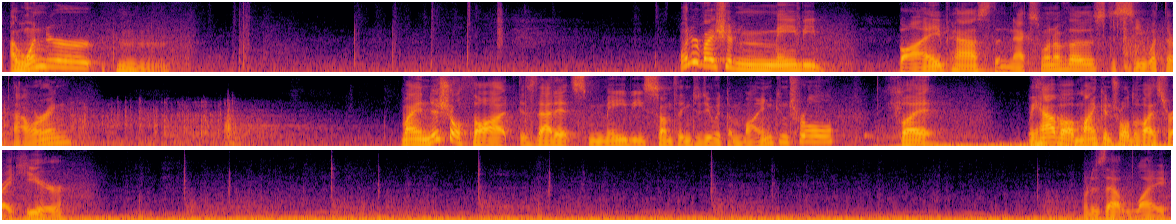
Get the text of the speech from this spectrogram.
I wonder... Hmm... wonder if I should maybe bypass the next one of those to see what they're powering. My initial thought is that it's maybe something to do with the mind control, but we have a mind control device right here. That light?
